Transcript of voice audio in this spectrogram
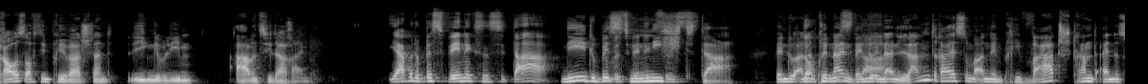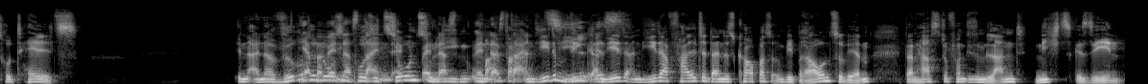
raus auf den Privatstand, liegen geblieben, abends wieder rein. Ja, aber du bist wenigstens da. Nee, du bist, du bist nicht da. Wenn du an Doch, einem, nein, wenn da. du in ein Land reist, um an dem Privatstrand eines Hotels in einer würdelosen ja, Position dein, zu liegen, das, um einfach an jedem Wink, an jeder, an jeder Falte deines Körpers irgendwie braun zu werden, dann hast du von diesem Land nichts gesehen.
